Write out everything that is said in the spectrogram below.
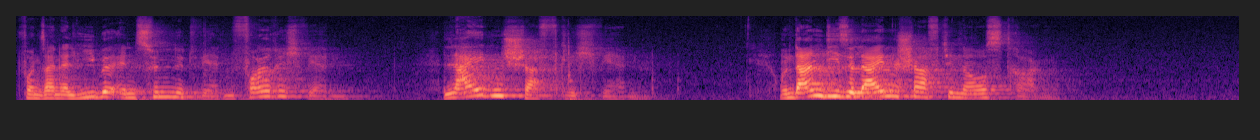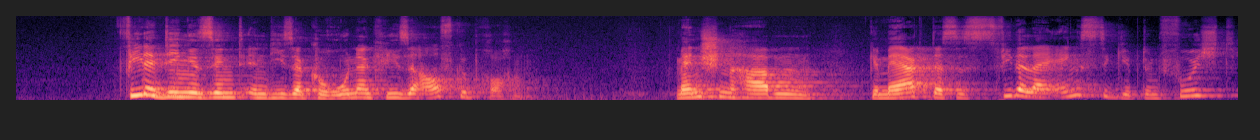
von seiner Liebe entzündet werden, feurig werden, leidenschaftlich werden und dann diese Leidenschaft hinaustragen. Viele Dinge sind in dieser Corona-Krise aufgebrochen. Menschen haben gemerkt, dass es vielerlei Ängste gibt und Furcht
